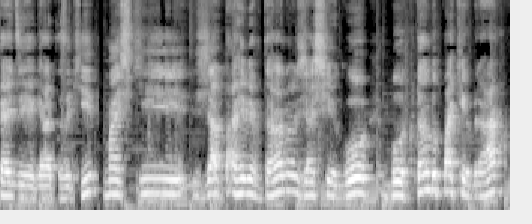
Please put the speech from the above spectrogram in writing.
Peds e Regatas aqui, mas que já tá arrebentando, já chegou botando para quebrar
